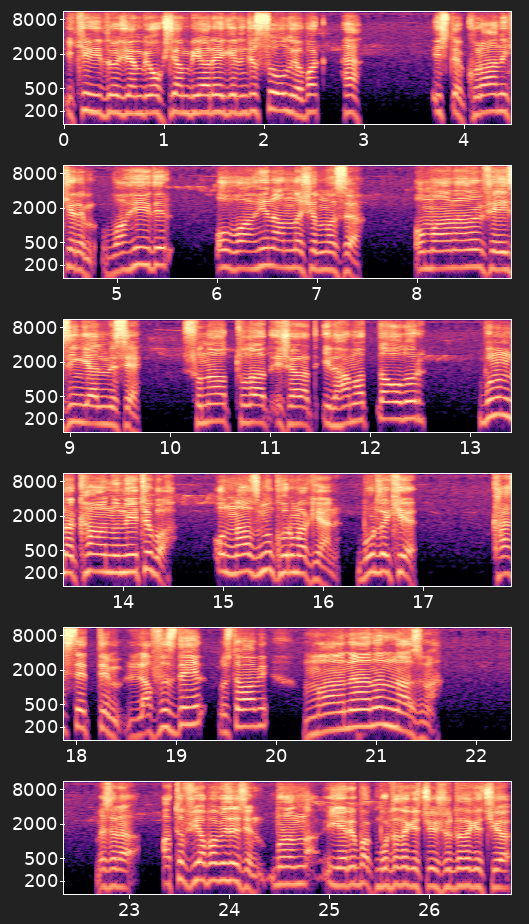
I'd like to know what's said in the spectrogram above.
İki hidrojen bir oksijen bir araya gelince su oluyor bak. Heh. İşte Kur'an-ı Kerim vahiydir. O vahyin anlaşılması, o mananın feyzin gelmesi, sunat, tulat, işaret, ilhamat da olur. Bunun da kanuniyeti bu. O nazmı kurmak yani. Buradaki kastettiğim lafız değil Mustafa abi mananın nazmı. Mesela atıf yapabilirsin. Buranın yeri bak burada da geçiyor, şurada da geçiyor.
